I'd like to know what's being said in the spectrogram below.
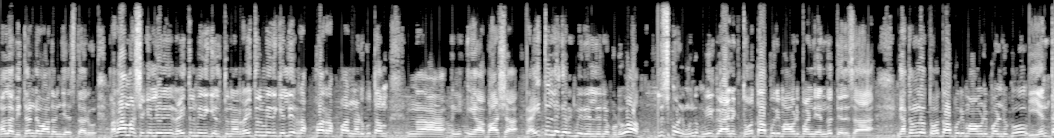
మళ్ళీ వితండవాదం చేస్తారు. పరామర్శకు వెళ్ళి రైతుల మీదకి వెళ్తున్నారు. రైతుల మీదకి వెళ్ళి రప్ప రప్ప అని అడుగుతాం భాష. రైతుల దగ్గరికి మీరు వెళ్ళినప్పుడు తెలుసుకోండి. ముందు మీకు ఆయనకు తోతాపురి మామిడి పండు ఏందో తెలుసా? గతంలో తోతాపురి మామిడి పండుకు ఎంత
